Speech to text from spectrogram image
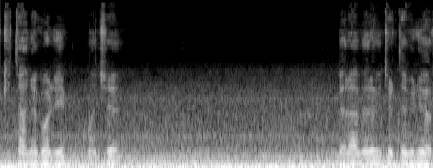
2 tane gol yiyip maçı berabere bitirtebiliyor.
